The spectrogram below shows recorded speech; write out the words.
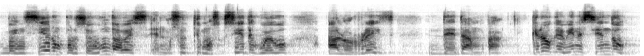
vencieron por segunda vez en los últimos siete juegos a los Rays de Tampa. Creo que viene siendo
